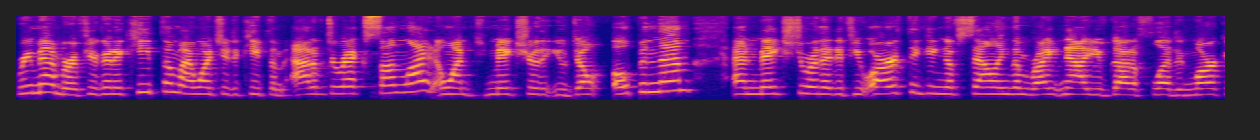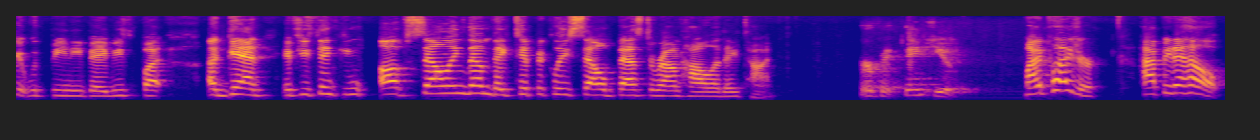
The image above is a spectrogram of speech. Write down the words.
remember, if you're going to keep them, I want you to keep them out of direct sunlight. I want to make sure that you don't open them and make sure that if you are thinking of selling them right now, you've got a flooded market with beanie babies. But again, if you're thinking of selling them, they typically sell best around holiday time. Perfect. Thank you. My pleasure. Happy to help.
